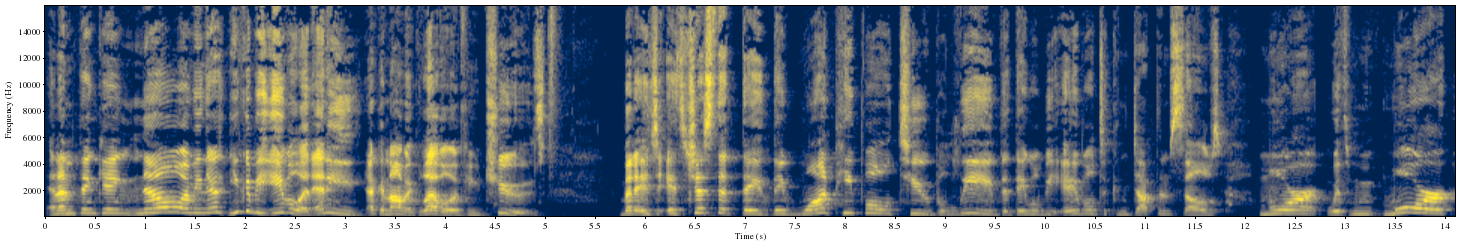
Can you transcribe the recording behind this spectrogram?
And I'm thinking, no, I mean, there's, you can be evil at any economic level if you choose. But it's it's just that they they want people to believe that they will be able to conduct themselves more with more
